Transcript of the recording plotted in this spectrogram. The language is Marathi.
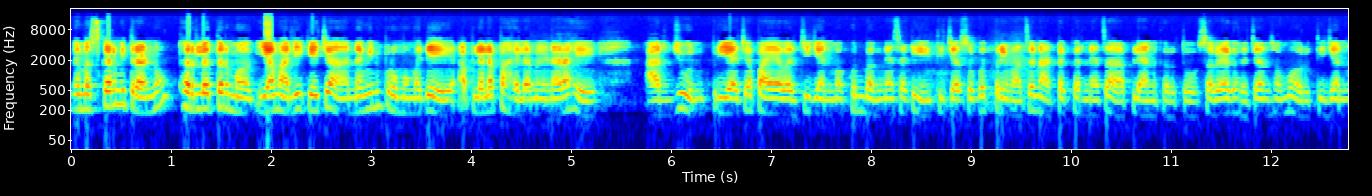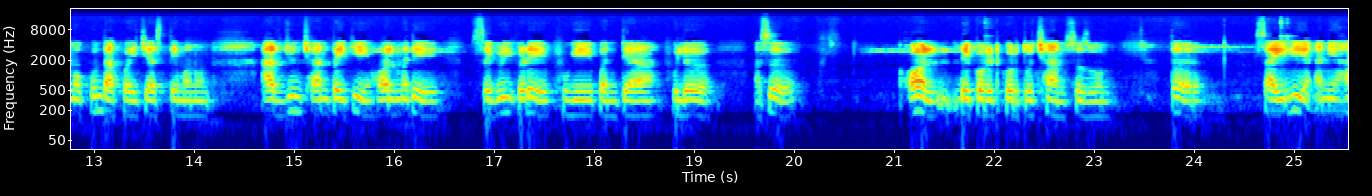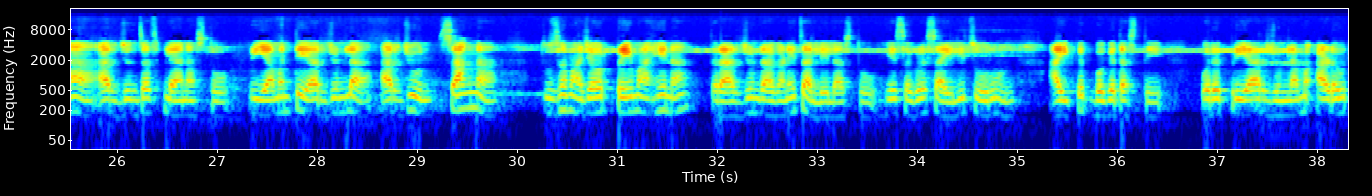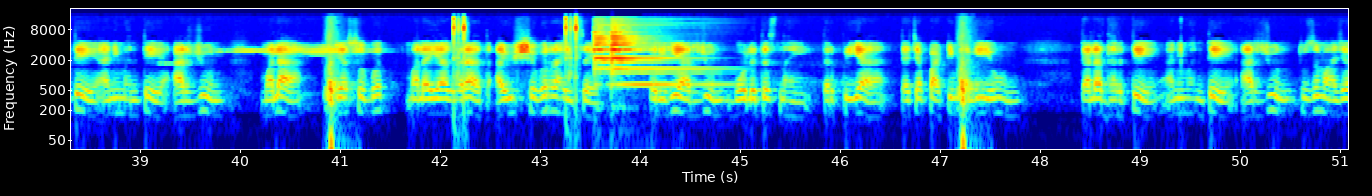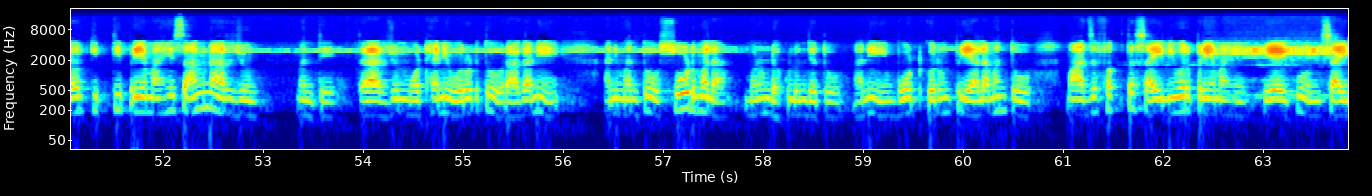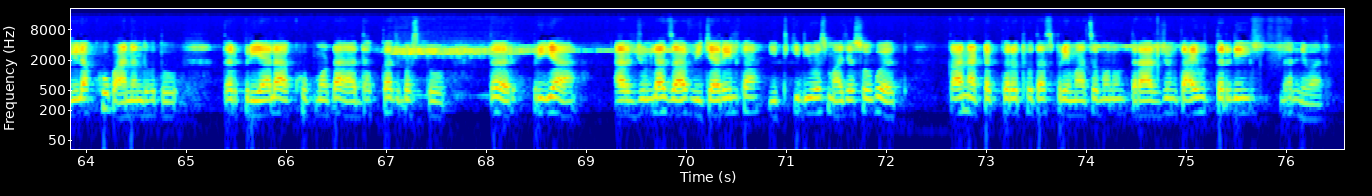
नमस्कार मित्रांनो ठरलं तर मग या मालिकेच्या नवीन प्रोमोमध्ये आपल्याला पाहायला मिळणार आहे अर्जुन प्रियाच्या पायावरची जन्मखून बघण्यासाठी तिच्यासोबत प्रेमाचं नाटक करण्याचा प्लॅन करतो. सगळ्या घरच्यांसमोर ती जन्मखून दाखवायची असते म्हणून. अर्जुन छानपैकी हॉलमध्ये सगळीकडे फुगे पंत्या फुलं असं हॉल डेकोरेट करतो छान सजवून. तर सायली आणि हा अर्जुनचाच प्लॅन असतो. प्रिया म्हणते अर्जुनला अर्जुन सांग ना तुझं माझ्यावर प्रेम आहे ना? तर अर्जुन रागाने चाललेला असतो. हे सगळं सायली चोरून ऐकत बघत असते. परत प्रिया अर्जुनला मग अडवते आणि म्हणते अर्जुन मला तुझ्यासोबत मला या घरात आयुष्यभर राहायचं आहे तरीही अर्जुन बोलतच नाही. तर प्रिया त्याच्या पाठीमागे येऊन त्याला धरते आणि म्हणते अर्जुन तुझं माझ्यावर किती प्रेम आहे? सांग ना अर्जुन म्हणते. तर अर्जुन मोठ्याने ओरडतो रागाने आणि म्हणतो सोड मला म्हणून ढकलून देतो. आणि बोट करून प्रियाला म्हणतो माझं फक्त सायलीवर प्रेम आहे. हे ऐकून सायलीला खूप आनंद होतो. तर प्रियाला खूप मोठा धक्काच बसतो. तर प्रिया अर्जुनला जाब विचारेल का? इतकी दिवस माझ्यासोबत का नाटक करत होतास प्रेमाचं म्हणून? तर अर्जुन काय उत्तर देईल? धन्यवाद.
